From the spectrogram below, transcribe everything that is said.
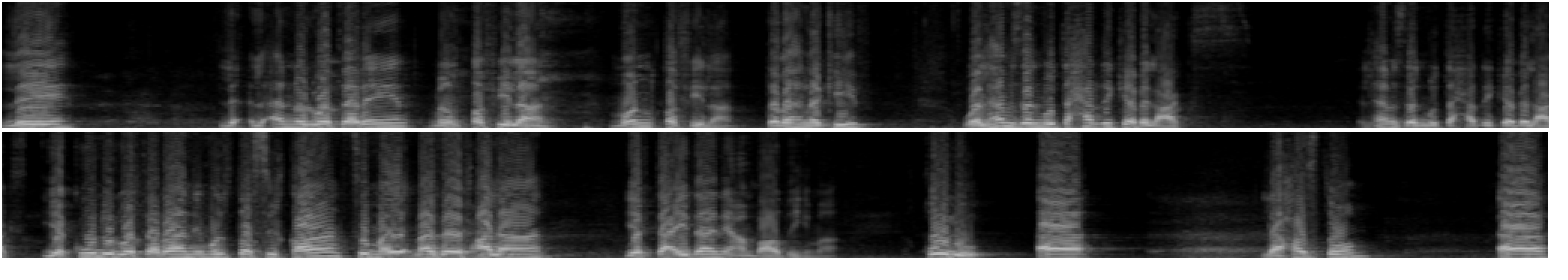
ليه؟ لأنه الوترين منقفلان منقفلان. انتبهنا كيف؟ والهمزة المتحركة بالعكس. الهمزة المتحركة بالعكس. يكون الوتران ملتصقان ثم ماذا يفعلان؟ يبتعدان عن بعضهما. قولوا أ لاحظتم؟ أ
